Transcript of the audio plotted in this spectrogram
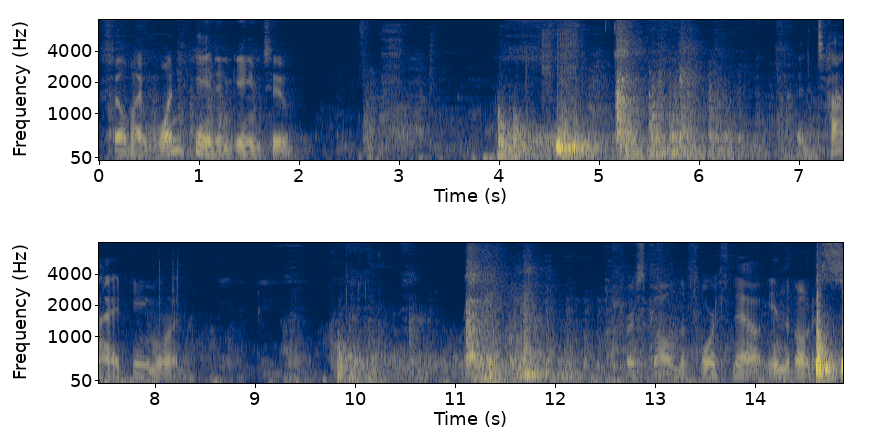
Fell by one pin in game two. And tied game one. First ball in the fourth now in the bonus.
